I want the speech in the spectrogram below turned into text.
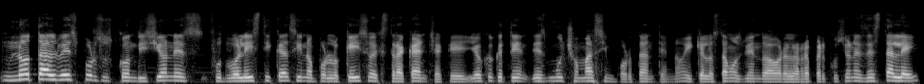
no tal vez por sus condiciones futbolísticas, sino por lo que hizo extracancha, que yo creo que es mucho más importante, ¿no? Y que lo estamos viendo ahora, las repercusiones de esta ley.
